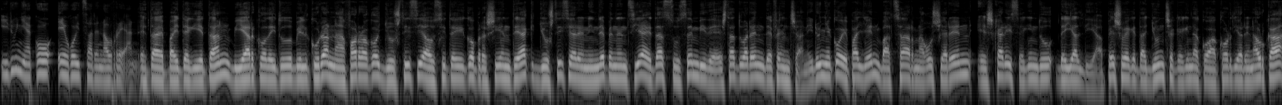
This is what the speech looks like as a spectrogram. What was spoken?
Iruñako egoitzaren aurrean. Eta epaitegietan, biharko deitu du bilkura Nafarroako Justizia Auzitegiko presidenteak justiziaren independentzia eta zuzenbide estatuaren defentsan. Iruñeko epailen batzar nagusiaren eskariz egindu deialdia. Pesoek eta Juntzek egindako akordioaren aurka,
